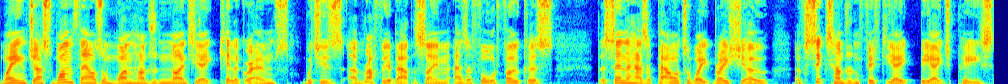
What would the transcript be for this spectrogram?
Weighing just 1,198 kilograms, which is uh, roughly about the same as a Ford Focus, the Senna has a power to weight ratio of 658 bhps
